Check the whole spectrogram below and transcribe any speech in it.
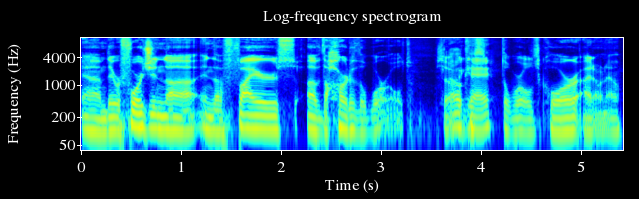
um, they were forged in the in the fires of the heart of the world. So, Okay. the world's core. I don't know.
